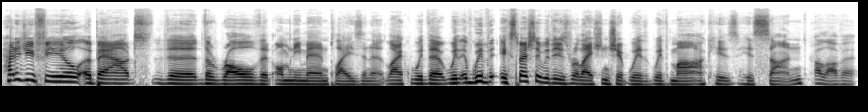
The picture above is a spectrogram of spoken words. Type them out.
how did you feel about the the role that Omni Man plays in it? Like with the with with especially with his relationship with with Mark, his his son. I love it.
